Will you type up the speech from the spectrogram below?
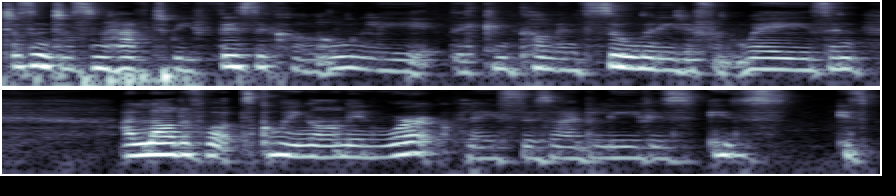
doesn't doesn't have to be physical only it can come in so many different ways and a lot of what's going on in workplaces i believe is is is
